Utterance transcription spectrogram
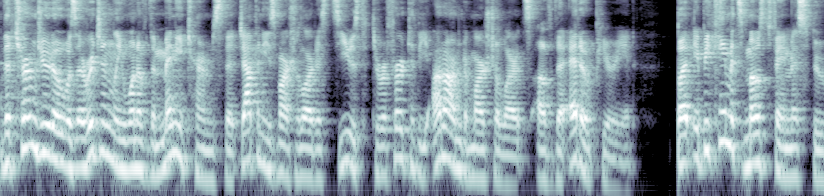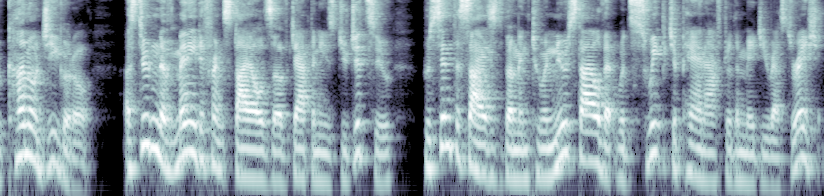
The term judo was originally one of the many terms that Japanese martial artists used to refer to the unarmed martial arts of the Edo period, but it became its most famous through Kano Jigoro, a student of many different styles of Japanese jujitsu, who synthesized them into a new style that would sweep Japan after the Meiji Restoration.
